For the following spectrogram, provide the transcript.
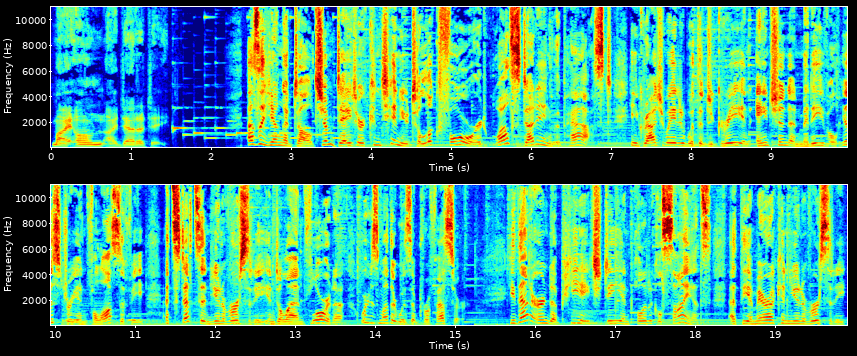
my own identity. As a young adult, Jim Dator continued to look forward while studying the past. He graduated with a degree in ancient and medieval history and philosophy at Stetson University in DeLand, Florida, where his mother was a professor. He then earned a PhD in political science at the American University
